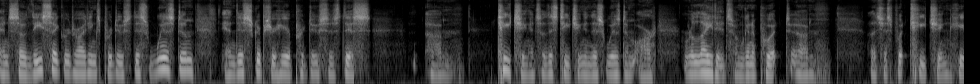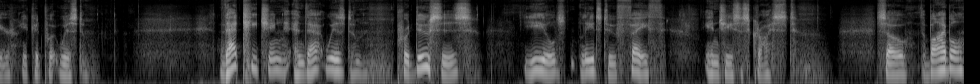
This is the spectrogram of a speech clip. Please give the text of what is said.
And so these sacred writings produce this wisdom, and this scripture here produces this um, teaching. And so this teaching and this wisdom are related. So I'm going to put, um, let's just put teaching here. You could put wisdom. That teaching and that wisdom produces yields, leads to faith in Jesus Christ. So the Bible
